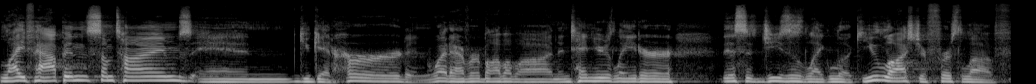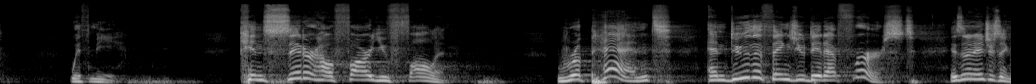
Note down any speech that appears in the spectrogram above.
life happens sometimes and you get hurt and whatever, blah, blah, blah. And then 10 years later, this is Jesus like, look, you lost your first love with me. Consider how far you've fallen. Repent and do the things you did at first. Isn't it interesting?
